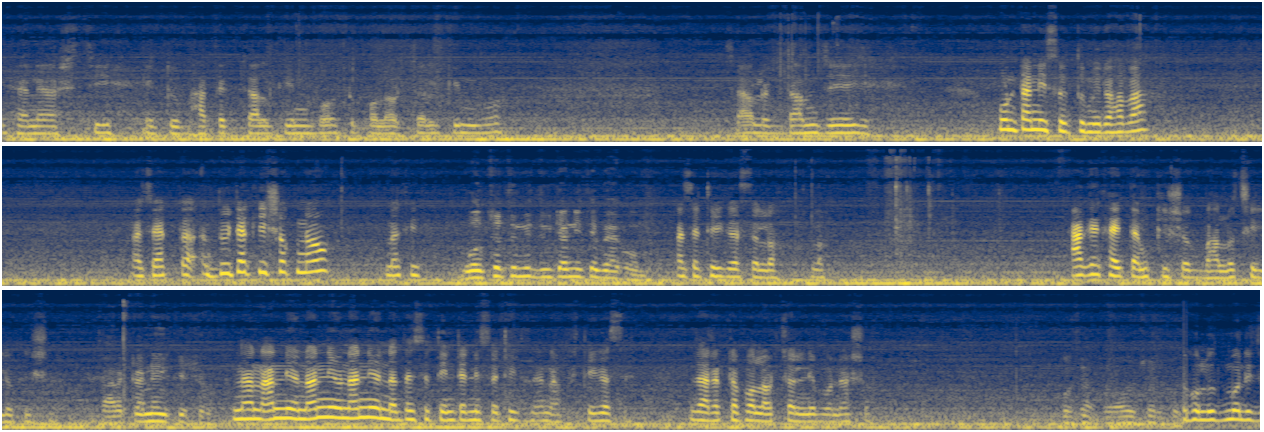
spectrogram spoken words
এখানে আসছি, একটু ভাতের চাল কিনবো, একটু কলার চাল কিনবো। চাউলের দাম যে কোনটা নিছো তুমি রহবা? আচ্ছা একটা দুইটা কৃষক নাও নাকি? বলছো তুমি দুইটা নিতে বেগম। আচ্ছা ঠিক আছে ল ল। আগে খাইতাম কৃষক ভালো ছিল কৃষক। তার একটা নেই কিছু না নানিও নানিও নানিও না তাইছে তিনটা নিছো ঠিক আছে না ঠিক আছে। যার একটা পলার চাল নিবো না আসো। হলুদ মরিচ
